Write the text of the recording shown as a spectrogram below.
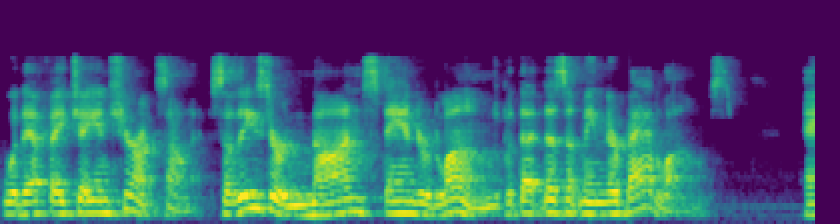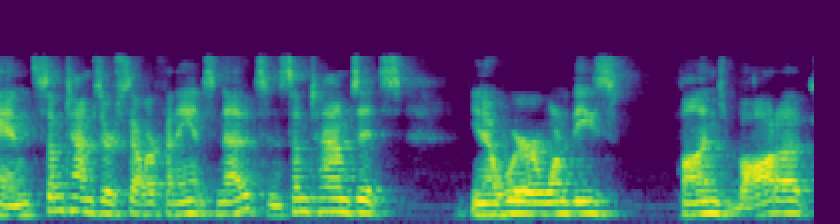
with FHA insurance on it. So these are non standard loans, but that doesn't mean they're bad loans. And sometimes they're seller finance notes, and sometimes it's you know, where one of these funds bought a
